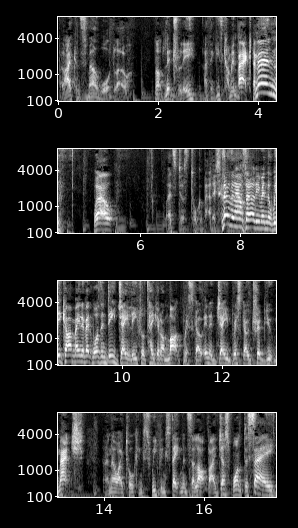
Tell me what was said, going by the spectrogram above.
but I can smell Wardlow. Not literally, I think he's coming back. And then, well, let's just talk about it. As announced earlier in the week, our main event was indeed Jay Lethal taking on Mark Briscoe in a Jay Briscoe tribute match. I know I'm talking sweeping statements a lot, but I just want to say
